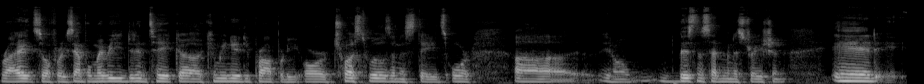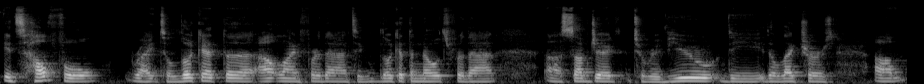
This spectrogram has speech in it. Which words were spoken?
right? So, for example, maybe you didn't take a community property or trust wills and estates or, uh, you know, business administration. And it's helpful, right, to look at the outline for that, to look at the notes for that uh, subject, to review the, the lectures. Um,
